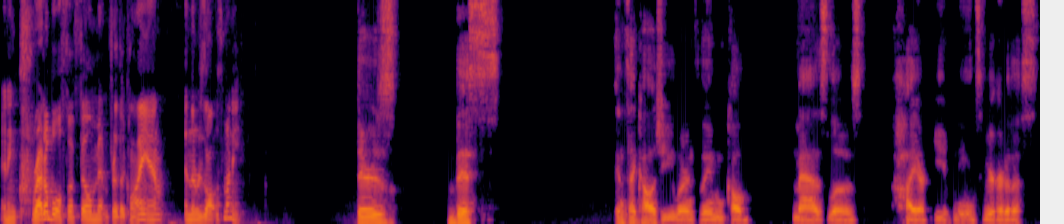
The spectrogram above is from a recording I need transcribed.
an incredible fulfillment for the client, and the result is money. there's this in psychology. You learn something called Maslow's hierarchy of needs. Have you heard of this?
